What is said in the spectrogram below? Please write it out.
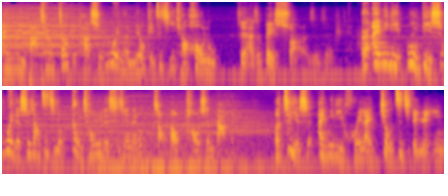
安逸把枪交给他，是为了留给自己一条后路？所以他是被耍了，是不是？而艾米丽目的是为的是让自己有更充裕的时间，能够找到逃生大门。而这也是艾米丽回来救自己的原因，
